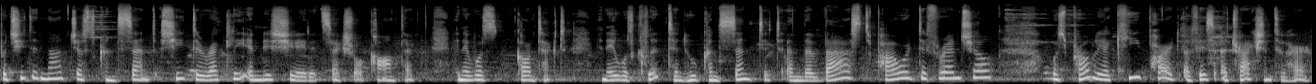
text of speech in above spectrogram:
but she did not just consent, she directly initiated sexual contact, and it was contact, and it was Clinton who consented, and the vast power differential was probably a key part of his attraction to her.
